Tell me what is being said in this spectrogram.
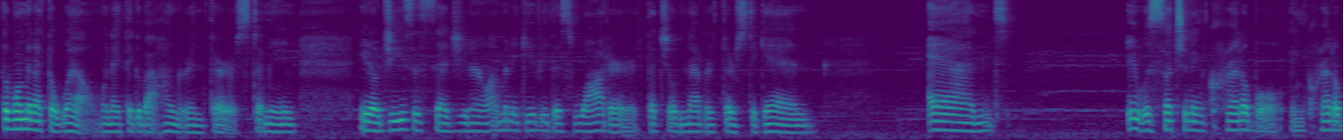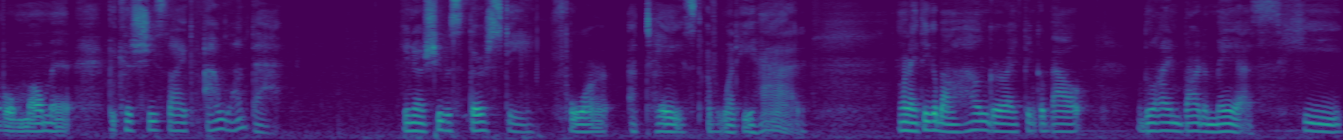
the woman at the well. When I think about hunger and thirst, I mean, you know, Jesus said, you know, I'm going to give you this water that you'll never thirst again, and it was such an incredible, incredible moment because she's like, I want that. You know, she was thirsty for a taste of what he had. When I think about hunger, I think about blind Bartimaeus. He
